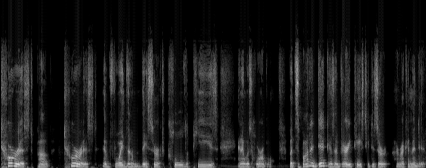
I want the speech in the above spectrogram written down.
tourist pub tourist avoid them. They served cold peas and it was horrible. But spotted dick is a very tasty dessert. I recommend it.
